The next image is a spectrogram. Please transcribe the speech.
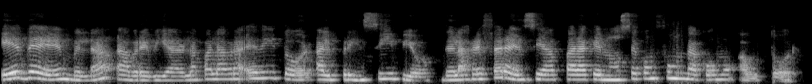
EDM, ¿verdad? Abreviar la palabra editor al principio de la referencia para que no se confunda como autor.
